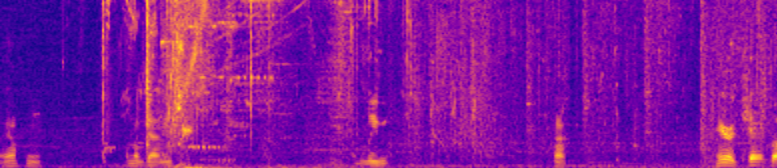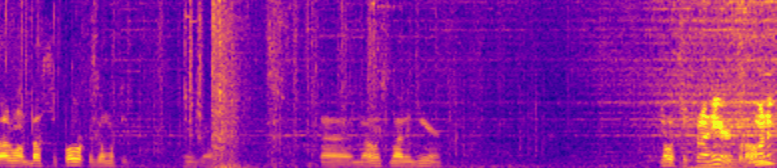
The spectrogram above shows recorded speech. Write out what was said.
Well, hmm. I'm a dummy. I believe it. I hear a check, but I don't want to bust the floor because I want to. There you go. Uh, no, it's not in here. Oh, it's right here. You want it?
